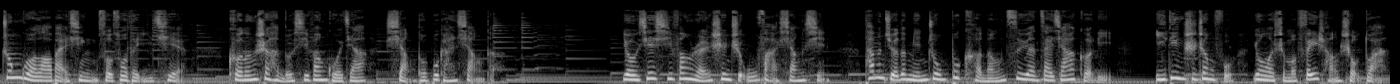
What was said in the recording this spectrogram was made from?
中国老百姓所做的一切，可能是很多西方国家想都不敢想的。有些西方人甚至无法相信，他们觉得民众不可能自愿在家隔离，一定是政府用了什么非常手段。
